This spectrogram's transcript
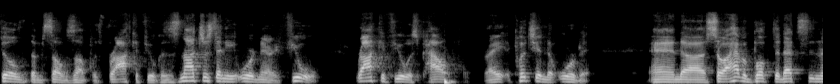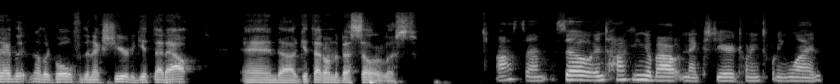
fill themselves up with rocket fuel because it's not just any ordinary fuel rocket fuel is powerful, right? It puts you into orbit. And uh, so I have a book that that's another goal for the next year to get that out and uh, get that on the bestseller list. Awesome. So in talking about next year, 2021,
